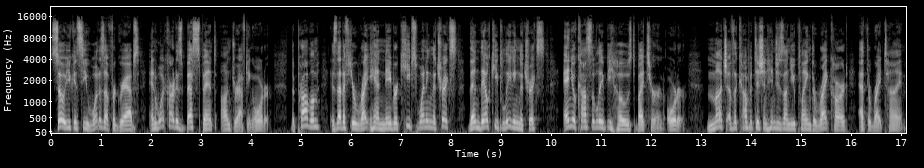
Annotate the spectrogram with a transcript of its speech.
so you can see what is up for grabs and what card is best spent on drafting order. The problem is that if your right hand neighbor keeps winning the tricks, then they'll keep leading the tricks, and you'll constantly be hosed by turn order. Much of the competition hinges on you playing the right card at the right time.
